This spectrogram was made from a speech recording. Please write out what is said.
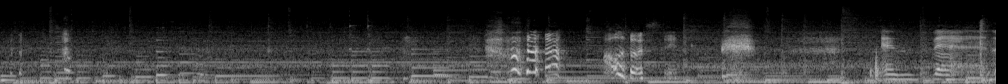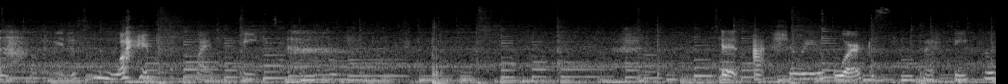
and then let me just wipe my feet. It actually works. My feet feel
